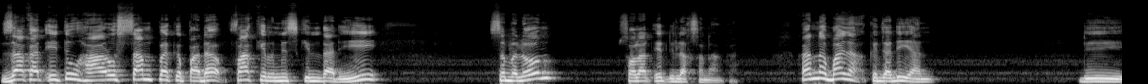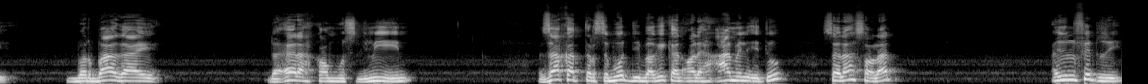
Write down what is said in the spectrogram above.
zakat itu harus sampai kepada fakir miskin tadi sebelum sholat id dilaksanakan. Karena banyak kejadian di berbagai daerah kaum muslimin zakat tersebut dibagikan oleh amil itu setelah solat Idul Fitri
